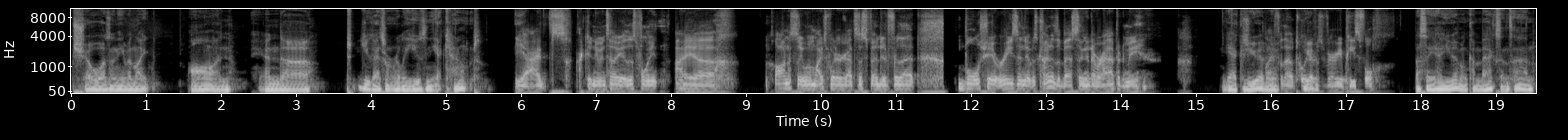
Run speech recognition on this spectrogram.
show wasn't even like on, and uh, t- you guys weren't really using the account. yeah, I, I couldn't even tell you at this point. I uh, honestly, when my Twitter got suspended for that bullshit reason, it was kind of the best thing that ever happened to me. Yeah, because you haven't. Life without Twitter was very peaceful. I say, yeah, you haven't come back since then.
